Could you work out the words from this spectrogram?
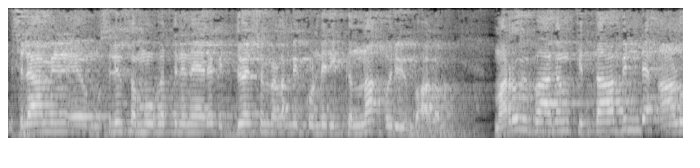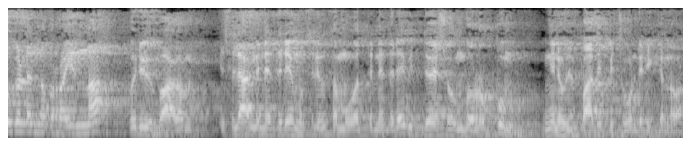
ഇസ്ലാമിന് മുസ്ലിം സമൂഹത്തിന് നേരെ വിദ്വേഷം വിളമ്പിക്കൊണ്ടിരിക്കുന്ന ഒരു വിഭാഗം. മറുവിഭാഗം കിതാബിന്റെ ആളുകൾ എന്ന് പറയുന്ന ഒരു വിഭാഗം. ഇസ്ലാമിനെതിരെ മുസ്ലിം സമൂഹത്തിനെതിരെ വിദ്വേഷവും വെറുപ്പും ഇങ്ങനെ ഉൽപ്പാദിപ്പിച്ചുകൊണ്ടിരിക്കുന്നവർ.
